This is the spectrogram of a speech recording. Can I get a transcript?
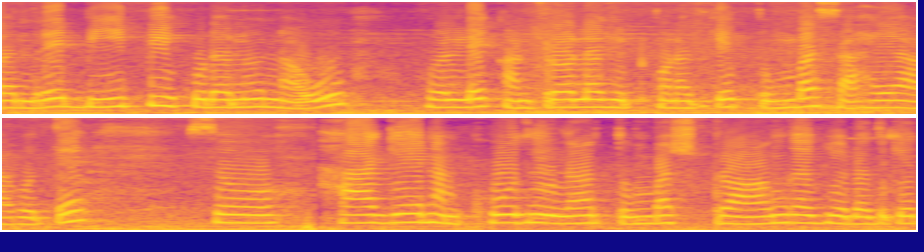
ಬಂದರೆ ಬಿ ಪಿ ಕೂಡ ನಾವು ಒಳ್ಳೆ ಕಂಟ್ರೋಲಾಗಿ ಇಟ್ಕೊಳೋದಕ್ಕೆ ತುಂಬ ಸಹಾಯ ಆಗುತ್ತೆ. ಸೊ ಹಾಗೆ ನಮ್ಮ ಕೂದಲನ್ನ ತುಂಬ ಸ್ಟ್ರಾಂಗಾಗಿ ಇಡೋದಕ್ಕೆ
